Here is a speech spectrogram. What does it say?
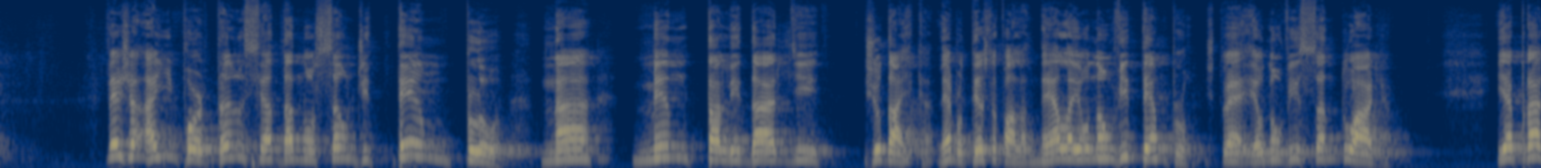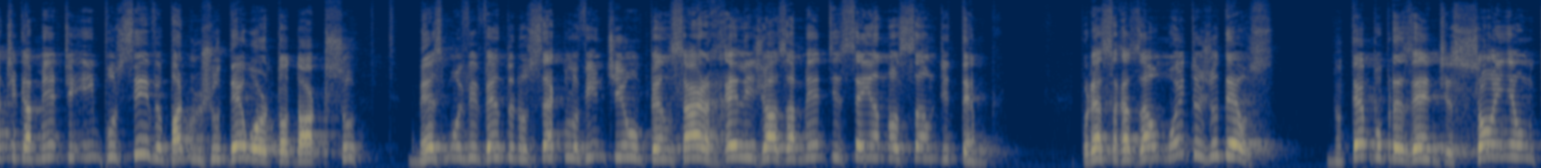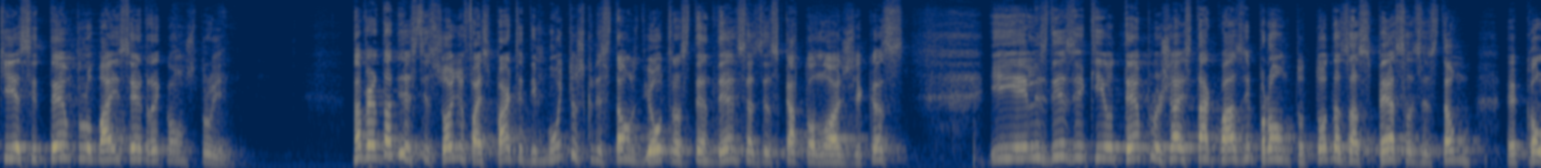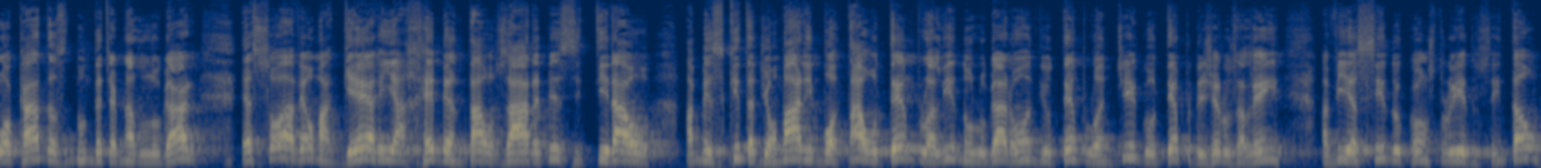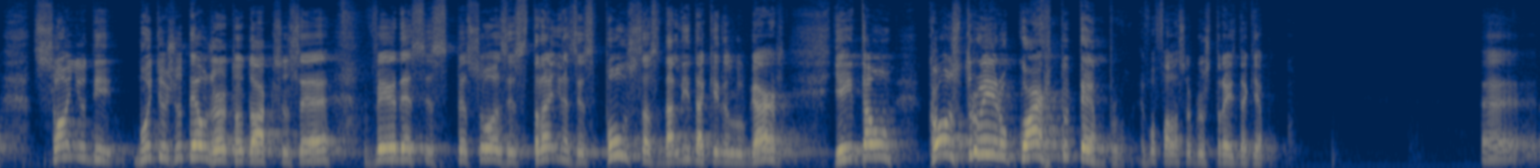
Veja a importância da noção de templo na mentalidade judaica. Lembra o texto fala: "Nela eu não vi templo", isto é, eu não vi santuário. E é praticamente impossível para um judeu ortodoxo, mesmo vivendo no século 21, pensar religiosamente sem a noção de templo. Por essa razão, muitos judeus, no tempo presente, sonham que esse templo vai ser reconstruído. Na verdade, este sonho faz parte de muitos cristãos de outras tendências escatológicas, e eles dizem que o templo já está quase pronto, todas as peças estão eh, colocadas num determinado lugar, é só haver uma guerra e arrebentar os árabes, e tirar o, a mesquita de Omar e botar o templo ali no lugar onde o templo antigo, o templo de Jerusalém, havia sido construído. Então, sonho de muitos judeus ortodoxos é ver essas pessoas estranhas expulsas dali daquele lugar e então construir o quarto templo. Eu vou falar sobre os três daqui a pouco. É,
